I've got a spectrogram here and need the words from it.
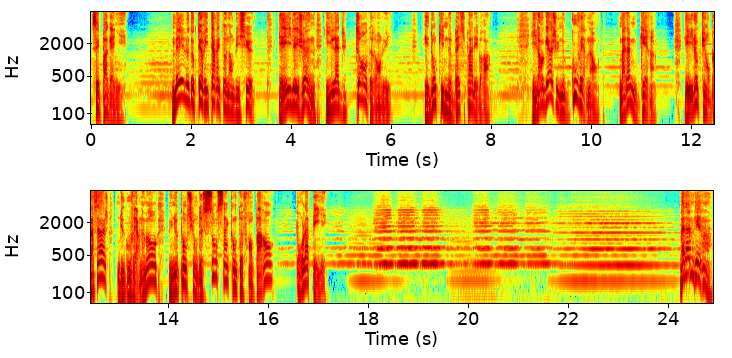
c'est pas gagné. Mais le docteur Itard est un ambitieux, et il est jeune, il a du temps devant lui. Et donc il ne baisse pas les bras. Il engage une gouvernante, Madame Guérin, et il obtient au passage du gouvernement une pension de 150 francs par an pour la payer. Madame Guérin,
